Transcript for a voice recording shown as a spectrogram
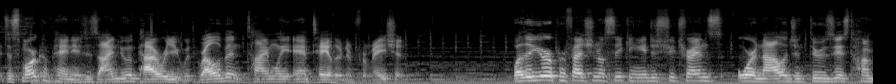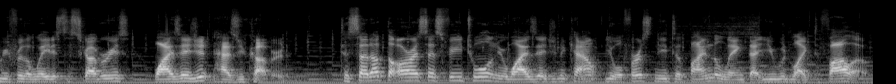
It's a smart companion designed to empower you with relevant, timely, and tailored information. Whether you're a professional seeking industry trends or a knowledge enthusiast hungry for the latest discoveries, WiseAgent has you covered. To set up the RSS feed tool in your WiseAgent account, you will first need to find the link that you would like to follow.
